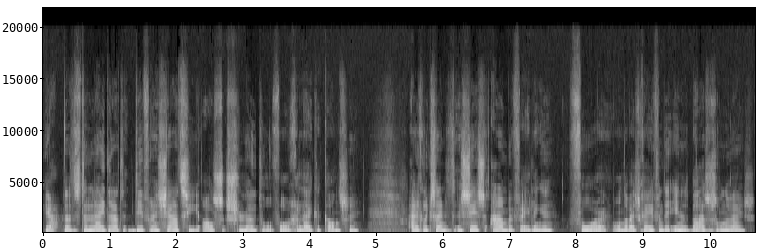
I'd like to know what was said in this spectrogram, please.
Ja, dat is de leidraad differentiatie als sleutel voor gelijke kansen. Eigenlijk zijn het zes aanbevelingen voor onderwijsgevenden in het basisonderwijs.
